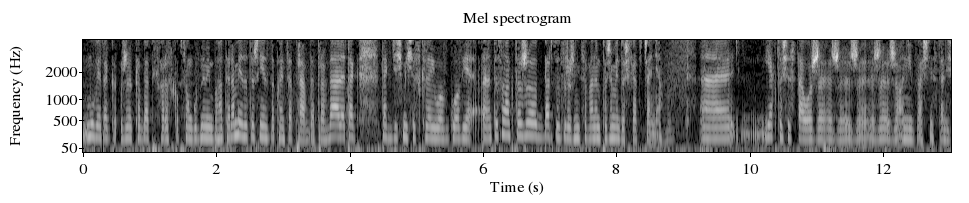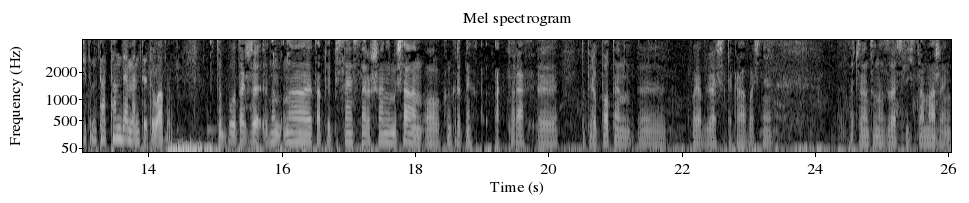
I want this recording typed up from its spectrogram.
mówię tak, że Kebab i Horoskop są głównymi bohaterami, to też nie jest do końca prawda, prawda, ale tak, tak gdzieś mi się skleiło w głowie. E, to są aktorzy o bardzo zróżnicowanym poziomie doświadczenia. Mhm. Jak to się stało, że, że, że, że, że oni właśnie stali się tym ta, tandemem tytułowym? To, to było tak, że na, na etapie pisania scenariusza nie myślałem o konkretnych aktorach, dopiero potem pojawiła się taka właśnie zacząłem to nazywać lista marzeń,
